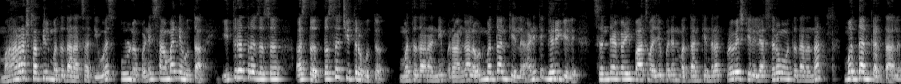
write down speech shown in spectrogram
महाराष्ट्रातील मतदानाचा दिवस पूर्णपणे सामान्य होता. इतरत्र जसं असतं तसं चित्र होतं. मतदारांनी रांगा लावून मतदान केलं आणि ते घरी गेले. संध्याकाळी पाच वाजेपर्यंत मतदान केंद्रात प्रवेश केलेल्या सर्व मतदारांना मतदान करता आलं.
